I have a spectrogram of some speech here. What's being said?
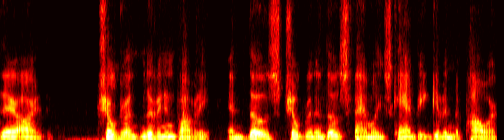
there are children living in poverty and those children and those families can be given the power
